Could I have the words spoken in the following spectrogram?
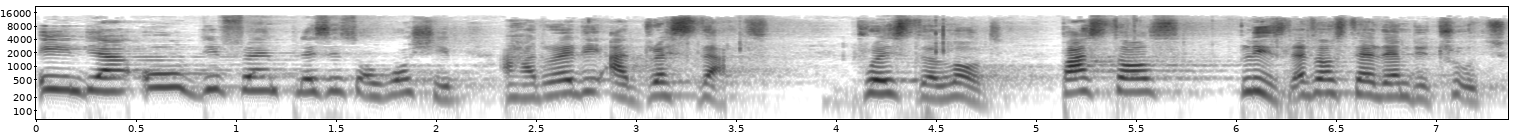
in their own different places of worship. I had already addressed that. Praise the Lord. Pastors, please let us tell them the truth.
